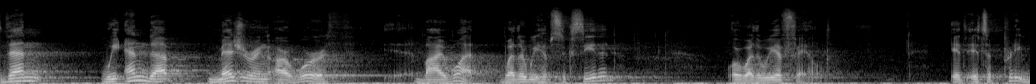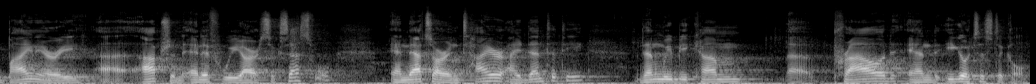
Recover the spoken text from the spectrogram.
then we end up measuring our worth by what? Whether we have succeeded or whether we have failed. It, it's a pretty binary uh, option. And if we are successful and that's our entire identity, then we become uh, proud and egotistical.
